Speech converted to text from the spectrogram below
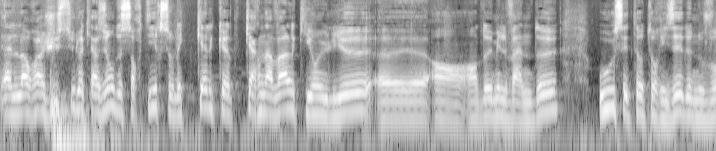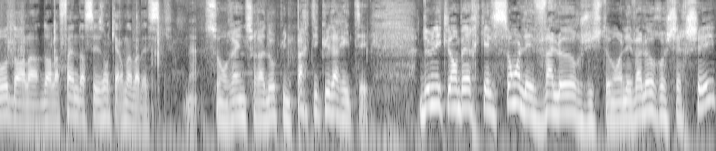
elle aura juste eu l'occasion de sortir sur les quelques carnavals qui ont eu lieu euh, en, en, 2022, où c'était autorisé de nouveau dans la, dans la fin de la saison carnavalesque. Son règne sera donc une particularité. Dominique Lambert, quelles sont les valeurs justement, les valeurs recherchées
